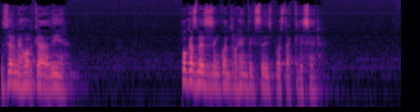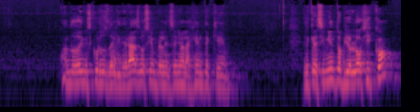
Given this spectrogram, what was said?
es ser mejor cada día. Pocas veces encuentro gente que esté dispuesta a crecer. Cuando doy mis cursos de liderazgo siempre le enseño a la gente que el crecimiento biológico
